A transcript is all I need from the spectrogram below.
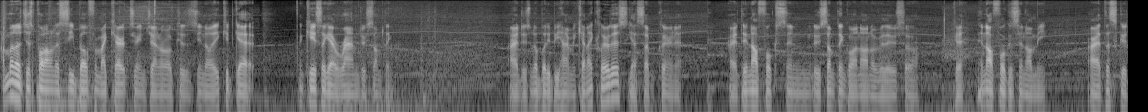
I'm going to just put on a seatbelt for my character in general because, you know, it could get in case I get rammed or something. All right, there's nobody behind me. Can I clear this? Yes, I'm clearing it. All right, they're not focusing. There's something going on over there, so Okay, they're not focusing on me. All right, that's good.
